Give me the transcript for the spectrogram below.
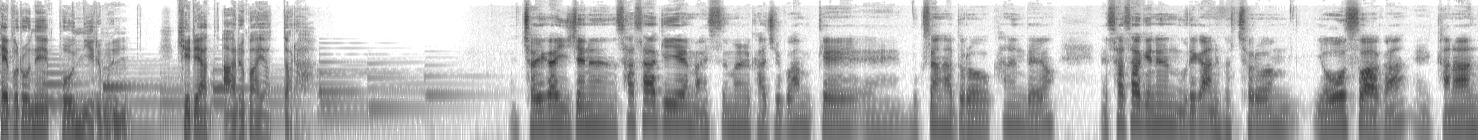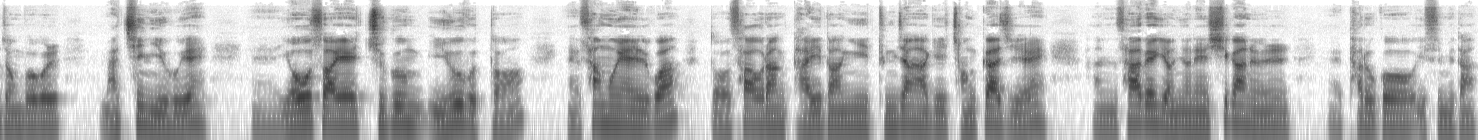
헤브론의 본 이름은 기럇 아르바였더라 저희가 이제는 사사기의 말씀을 가지고 함께 묵상하도록 하는데요. 사사기는 우리가 아는 것처럼 여호수아가 가나안 정복을 마친 이후에 여호수아의 죽음 이후부터 사무엘과 또 사울왕 다윗 왕이 등장하기 전까지의 한 400여 년의 시간을 다루고 있습니다.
